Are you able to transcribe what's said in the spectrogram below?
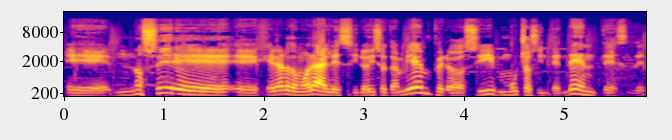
Eh, no sé eh, Gerardo Morales si lo hizo también, pero sí muchos intendentes del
